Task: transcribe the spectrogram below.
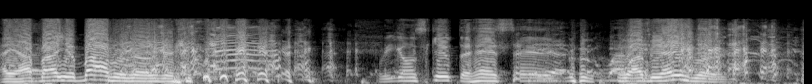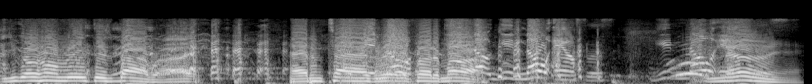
hey, I buy your Bible though. we gonna skip the hashtag Yeah. YBA book. You go home read this Bible, all right? Have them ties ready no- for tomorrow. No, get no answers. Get no answers. None.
